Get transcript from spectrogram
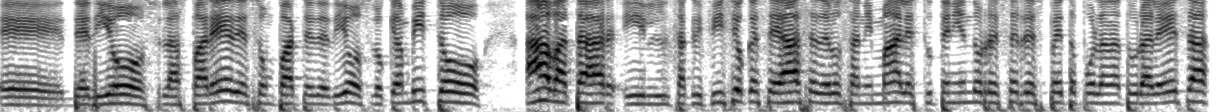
eh, de Dios, las paredes son parte de Dios. Lo que han visto Avatar y el sacrificio que se hace de los animales, tú teniendo ese respeto por la naturaleza,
